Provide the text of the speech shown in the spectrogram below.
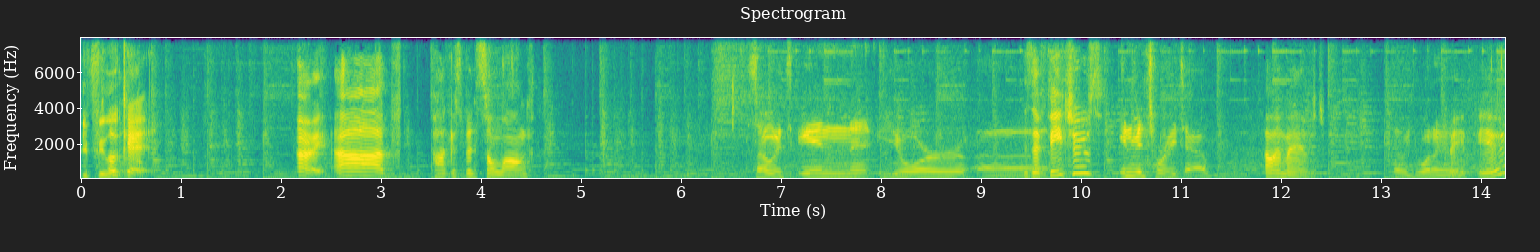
You feel it. Okay. All right. Uh, fuck. It's been so long. So it's in your uh, Is it features? inventory tab. Oh, I might have So you want to rapier.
